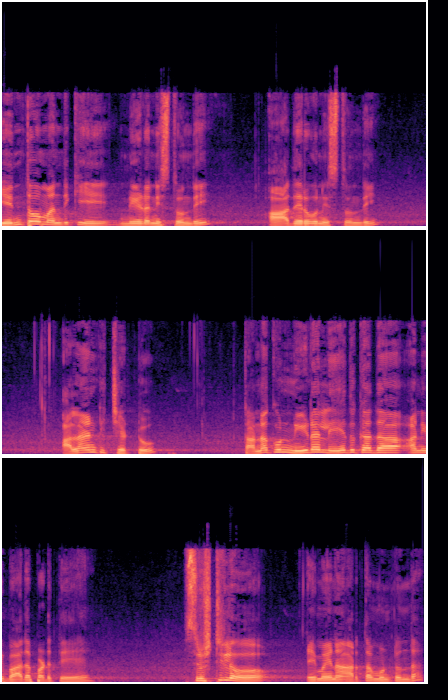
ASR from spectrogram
ఎంతోమందికి నీడనిస్తుంది ఆదెరువునిస్తుంది. అలాంటి చెట్టు తనకు నీడ లేదు కదా అని బాధపడితే సృష్టిలో ఏమైనా అర్థం ఉంటుందా?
